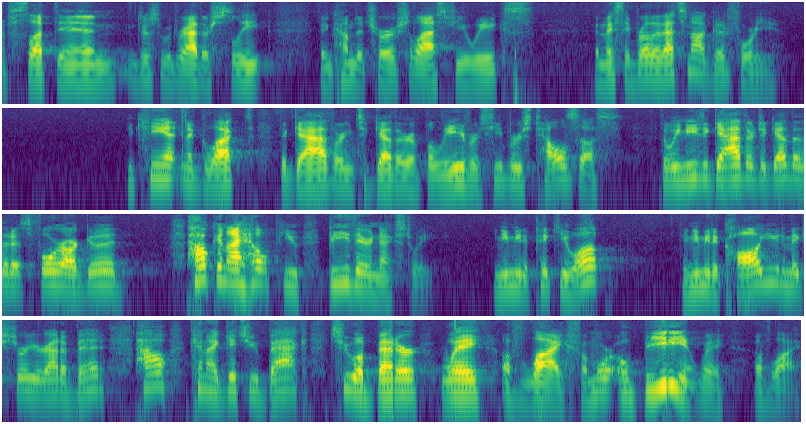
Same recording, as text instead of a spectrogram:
I've slept in, just would rather sleep than come to church the last few weeks. And they say, Brother, that's not good for you. You can't neglect the gathering together of believers. Hebrews tells us that we need to gather together, that it's for our good. How can I help you be there next week? You need me to pick you up? You need me to call you to make sure you're out of bed? How can I get you back to a better way of life, a more obedient way of life?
